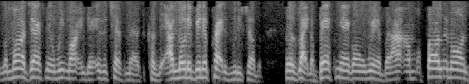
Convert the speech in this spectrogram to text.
Lamar Jackson and Wink Martindale is a chess match because I know they've been in practice with each other. So it's like the best man gonna win. But I, I'm falling on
